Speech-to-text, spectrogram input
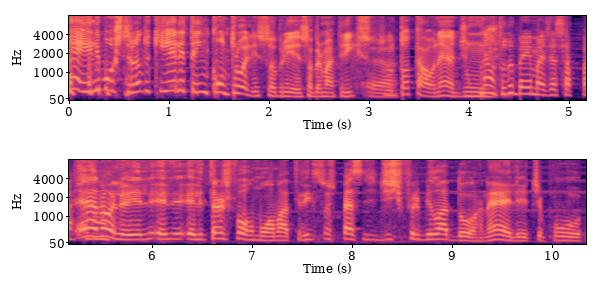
É, ele mostrando que ele tem controle sobre, sobre a Matrix É. total, né? De um. Não, tudo bem, mas essa parte. É, não, ele, ele, ele, ele transformou a Matrix numa espécie de desfibrilador, né? Ele, tipo,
